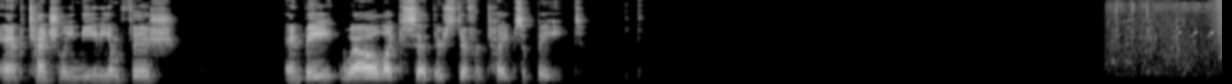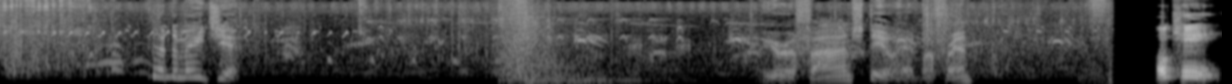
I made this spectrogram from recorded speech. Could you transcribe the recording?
and potentially medium fish, and bait, well, like I said, there's different types of bait. Good to meet you. You're a fine steelhead, my friend. Okay,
